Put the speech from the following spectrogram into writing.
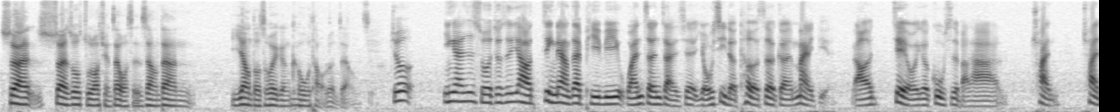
虽然虽然说主导权在我身上，但一样都是会跟客户讨论这样子。就应该是说，就是要尽量在 PV 完整展现游戏的特色跟卖点，然后借由一个故事把它串。串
